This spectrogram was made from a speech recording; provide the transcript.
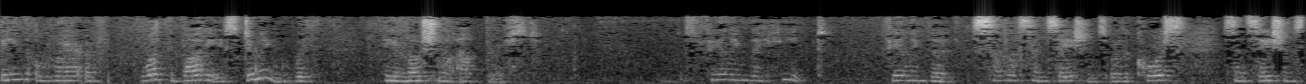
Being aware of what the body is doing with the emotional outburst. Just feeling the heat, feeling the subtle sensations or the coarse sensations.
